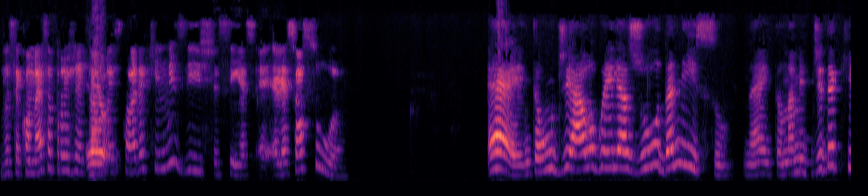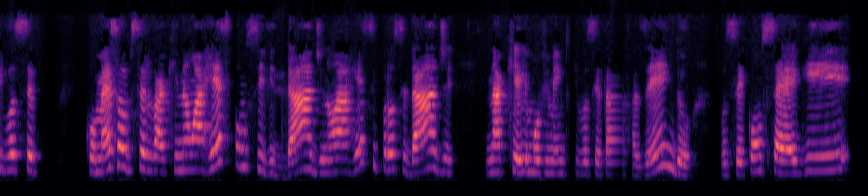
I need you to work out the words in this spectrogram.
Você começa a projetar Eu... uma história que não existe, assim, é, é, ela é só sua. É, então o diálogo ele ajuda nisso, né? Então, na medida que você começa a observar que não há responsividade, não há reciprocidade naquele movimento que você está fazendo, você consegue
